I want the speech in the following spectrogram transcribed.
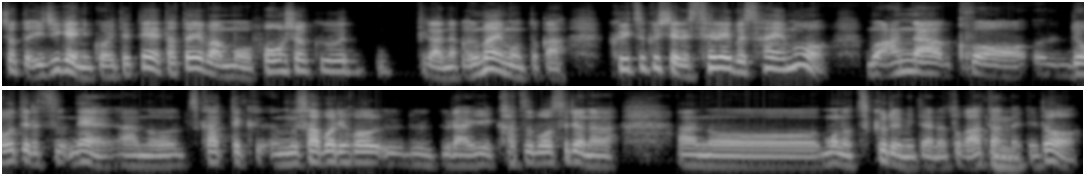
ちょっと異次元に超えてて例えばもう飽食っていうかなんかうまいもんとか食い尽くしてるセレブさえももうあんなこう両手ですねあの使ってくむさぼり掘るぐらい渇望するようなあのものを作るみたいなとこあったんだけど、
